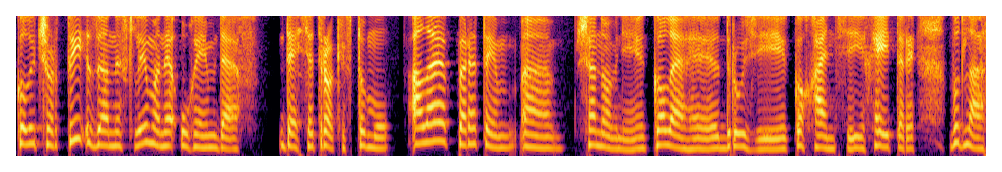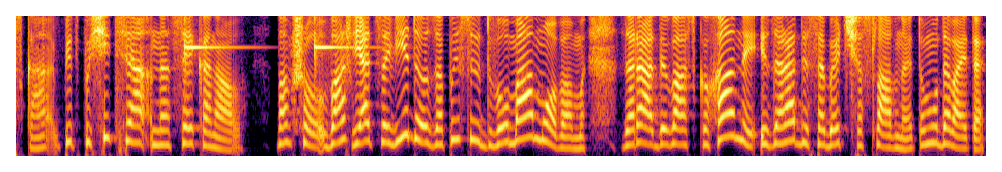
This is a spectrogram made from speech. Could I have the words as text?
коли чорти занесли мене у геймдев 10 років тому. Але перед тим, е, шановні колеги, друзі, коханці, хейтери, будь ласка, підпишіться на цей канал. Вам що, ваш я це відео записую двома мовами заради вас, коханий, і заради себе щаславної. Тому давайте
